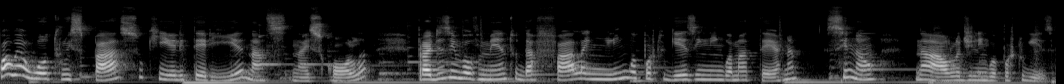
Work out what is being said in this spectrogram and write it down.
Qual é o outro espaço que ele teria na, na escola para desenvolvimento da fala em língua portuguesa em língua materna, se não na aula de língua portuguesa?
